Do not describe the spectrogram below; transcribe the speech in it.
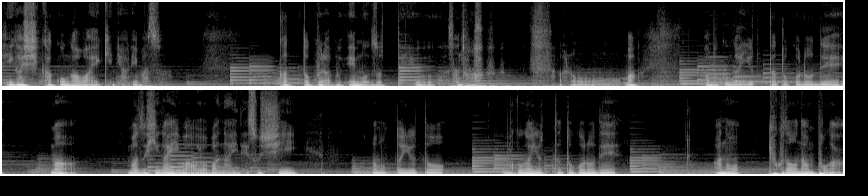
東加古川駅にあります、カットクラブエムズっていう、その あのー、まあ、まあ、僕が言ったところで、まあ、まず被害は及ばないですし、まあ、もっと言うと、僕が言ったところで、あの極道南歩が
